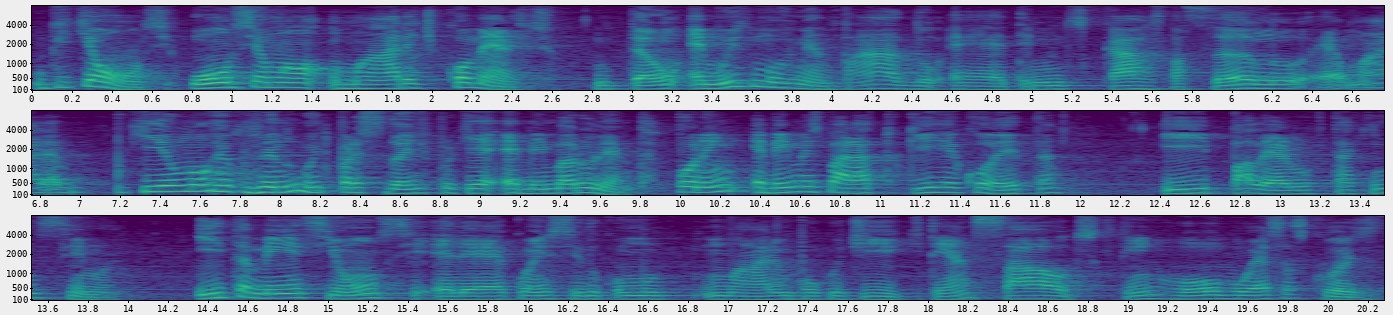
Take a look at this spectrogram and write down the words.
O que é o Once? O Once é uma, uma área de comércio. Então é muito movimentado, é, tem muitos carros passando, é uma área que eu não recomendo muito para estudante porque é bem barulhenta. Porém, é bem mais barato que Recoleta e Palermo que está aqui em cima. E também esse Once, ele é conhecido como uma área um pouco de que tem assaltos, que tem roubo, essas coisas.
